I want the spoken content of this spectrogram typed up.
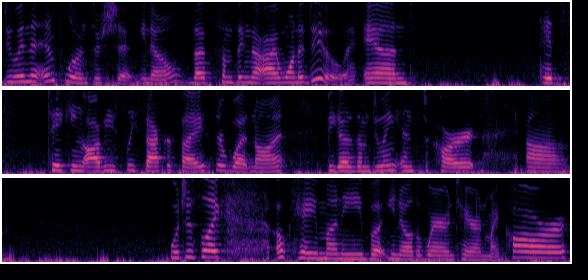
doing the influencer shit you know? That's something that I want to do and it's taking obviously sacrifice or whatnot because I'm doing Instacart um, which is like okay money but you know the wear and tear in my car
